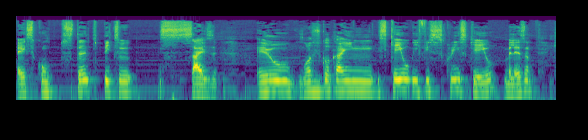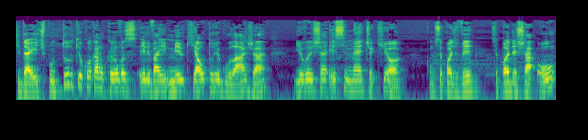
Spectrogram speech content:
é esse Constant Pixel Size. Eu gosto de colocar em Scale if Screen Scale, beleza? Que daí, tipo, tudo que eu colocar no Canvas, ele vai meio que autorregular já. E eu vou deixar esse match aqui, ó. Como você pode ver, você pode deixar ou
